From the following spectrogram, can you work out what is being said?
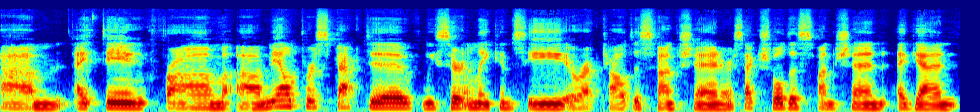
Um, I think from a male perspective, we certainly can see erectile dysfunction or sexual dysfunction. Again,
